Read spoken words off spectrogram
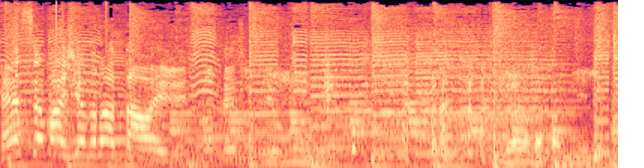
Essa é a magia do Natal aí, gente. Pronto, resumiu. União da família.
